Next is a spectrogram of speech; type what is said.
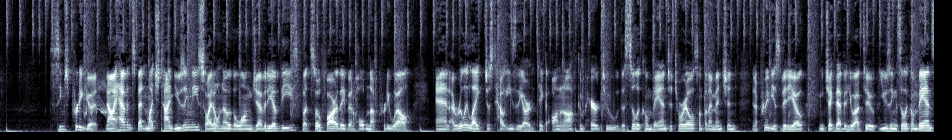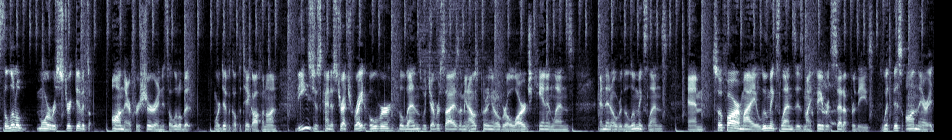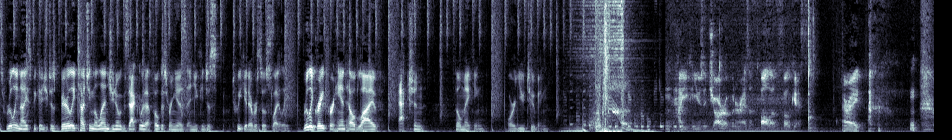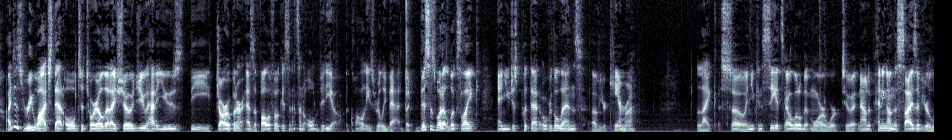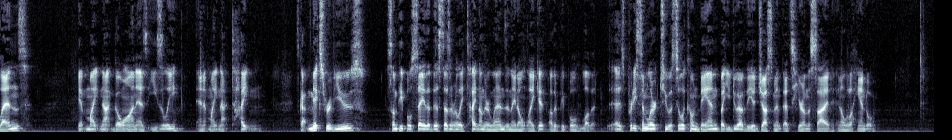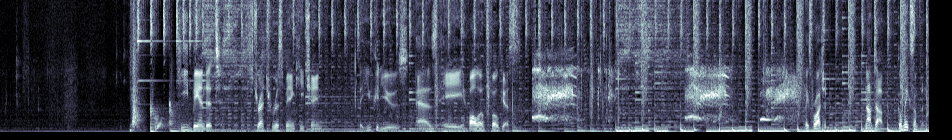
seems pretty good. Now I haven't spent much time using these, so I don't know the longevity of these, but so far they've been holding up pretty well. And I really like just how easy they are to take on and off compared to the silicone band tutorial, something I mentioned in a previous video. You can check that video out too. Using silicone bands, it's a little more restrictive. It's on there for sure, and it's a little bit more difficult to take off and on. These just kind of stretch right over the lens, whichever size. I mean, I was putting it over a large Canon lens, and then over the Lumix lens. And so far my Lumix lens is my favorite setup for these. With this on there, it's really nice because you're just barely touching the lens, you know exactly where that focus ring is and you can just tweak it ever so slightly. Really great for handheld live action filmmaking or YouTubing. How you can use a jar opener as a follow focus. All right. I just rewatched that old tutorial that I showed you how to use the jar opener as a follow focus and that's an old video. The quality is really bad, but this is what it looks like and you just put that over the lens of your camera like so and you can see it's got a little bit more work to it. Now depending on the size of your lens it might not go on as easily and it might not tighten. It's got mixed reviews some people say that this doesn't really tighten on their lens and they don't like it. Other people love it. It's pretty similar to a silicone band, but you do have the adjustment that's here on the side and a little handle. Key Bandit stretch wristband keychain that you could use as a follow focus. Thanks for watching. Knoptop, go make something.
